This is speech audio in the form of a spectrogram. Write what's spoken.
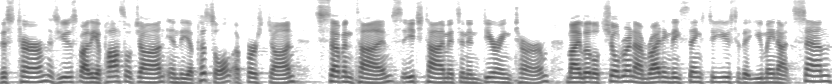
This term is used by the Apostle John in the epistle of 1 John seven times. Each time it's an endearing term. My little children, I'm writing these things to you so that you may not sin.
